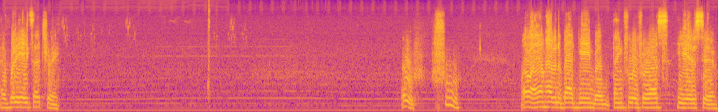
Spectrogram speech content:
Everybody hates that tree. Oh, phew. Well, I am having a bad game, but thankfully for us, he is too.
